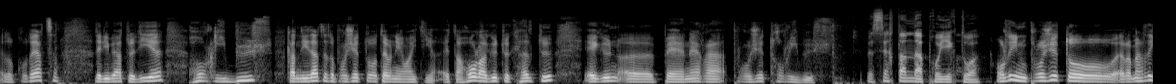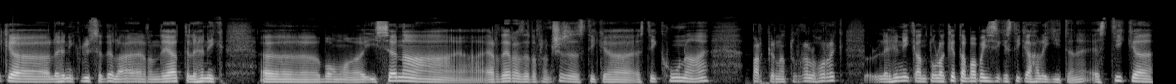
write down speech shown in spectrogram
edo kodeatzen, deribatu die, horri bus, kandidat eta proiektu bat egon Eta hola gutuk heltu egun uh, PNR proiektu horribuz. Zertan da proiektua? Ordin, proiektu eramerdik uh, lehenik luze dela, errandeat lehenik uh, bon, izena erderaz eta frantzese ez dik, ez dik huna, eh, parke natural horrek, lehenik antolaketa babaizik ez dik ahal egiten, eh. ez dik uh,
